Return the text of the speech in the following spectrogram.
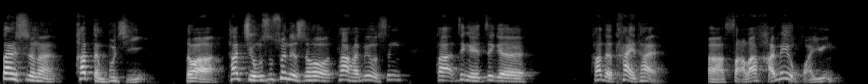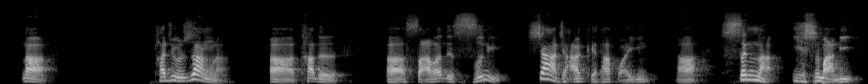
但是呢，他等不及，对吧？他九十岁的时候，他还没有生，他这个这个他的太太啊，撒拉还没有怀孕，那他就让了啊他的。啊，撒拉的死女夏甲给他怀孕啊，生了以实玛利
